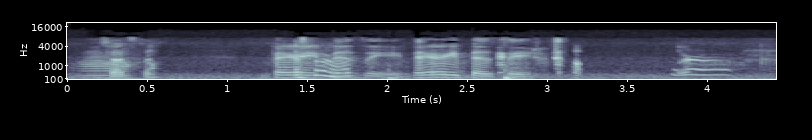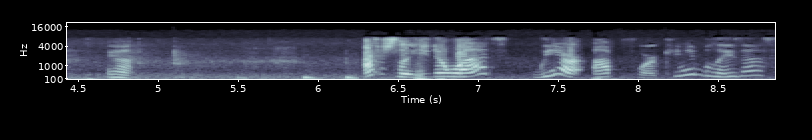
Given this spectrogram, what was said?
Wow. So it's been Very That's all right. busy. Very busy. Yeah. Actually, you know what? We are up for. Can you believe this?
